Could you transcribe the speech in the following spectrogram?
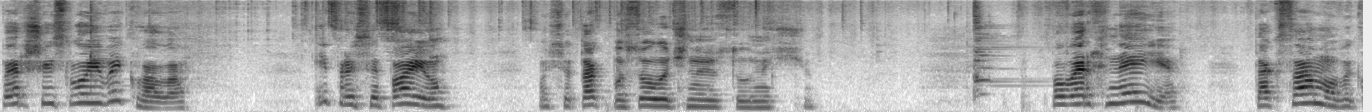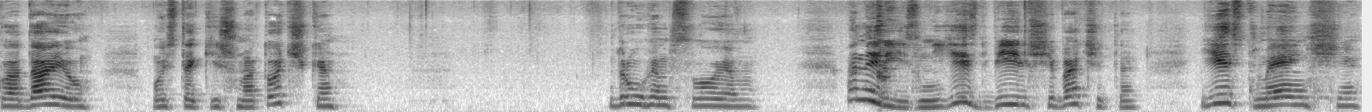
Перший слой виклала і присипаю ось отак посолочною сумішчю. Поверх неї так само викладаю ось такі шматочки другим слоєм. Вони різні, є більші, бачите, є менші.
